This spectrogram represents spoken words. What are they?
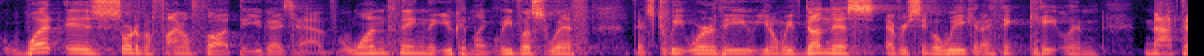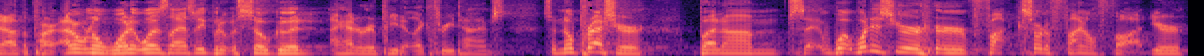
what is sort of a final thought that you guys have? One thing that you can like leave us with that's tweet worthy. You know, we've done this every single week, and I think Caitlin knocked it out of the park. I don't know what it was last week, but it was so good I had to repeat it like three times. So no pressure. But um, so what, what is your fi- sort of final thought, your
